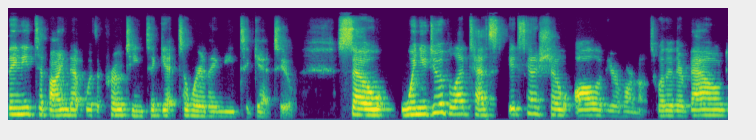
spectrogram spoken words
they need to bind up with a protein to get to where they need to get to. So when you do a blood test, it's going to show all of your hormones, whether they're bound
